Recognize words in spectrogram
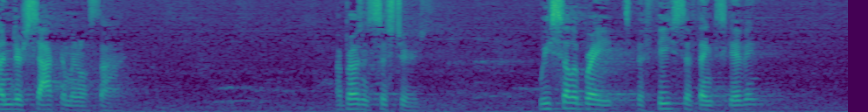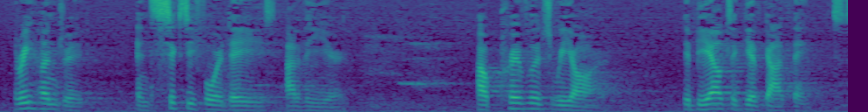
under sacramental sign. My brothers and sisters, we celebrate the Feast of Thanksgiving 364 days out of the year. How privileged we are to be able to give God thanks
